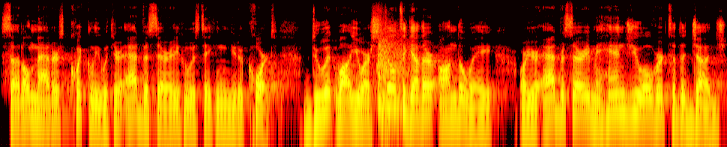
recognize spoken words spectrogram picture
Settle matters quickly with your adversary who is taking you to court. Do it while you are still together on the way, or your adversary may hand you over to the judge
